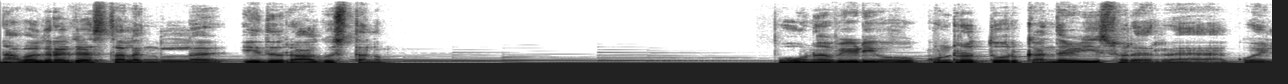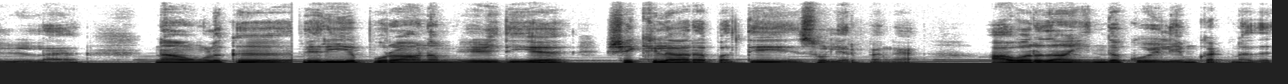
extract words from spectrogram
நவகிரக ஸ்தலங்களில் இது ராகு ஸ்தலம். போன வீடியோ குன்றத்தூர் கந்தழீஸ்வரர் கோயிலில் நான் உங்களுக்கு பெரிய புராணம் எழுதிய ஷெக்கிலாரை பற்றி சொல்லியிருப்பேங்க. அவர் தான் இந்த கோயிலையும் கட்டினது.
